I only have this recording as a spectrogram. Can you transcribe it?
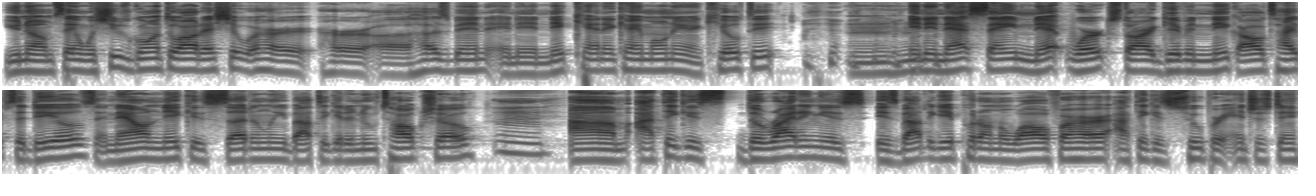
You know what I'm saying? When she was going through all that shit with her, her uh, husband, and then Nick Cannon came on there and killed it, and then that same network started giving Nick all types of deals, and now Nick is suddenly about to get a new talk show. Um, I think it's the writing is is about to get put on the wall for her. I think it's super interesting.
